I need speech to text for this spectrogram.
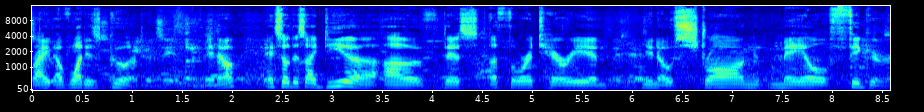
right? Of what is good, you know? And so this idea of this authoritarian, you know, strong male figure,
